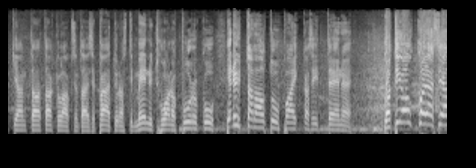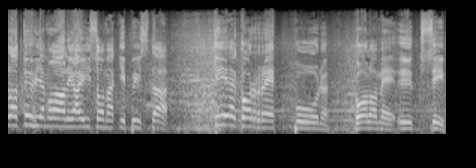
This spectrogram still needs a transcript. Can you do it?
Isomäki antaa taklauksen, tai se päätyy asti mennyt huono purku. Ja nyt avautuu paikka sitten kotijoukko ja siellä on tyhjä maali ja Isomäki pistää kiekon reppuun. 3-1.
